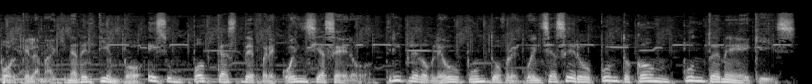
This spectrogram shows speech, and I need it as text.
Porque La Máquina del Tiempo es un podcast de Frecuencia Cero. www.frecuenciacero.com.mx.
